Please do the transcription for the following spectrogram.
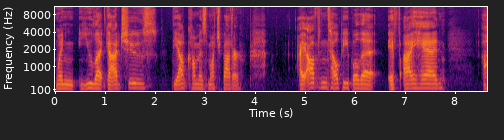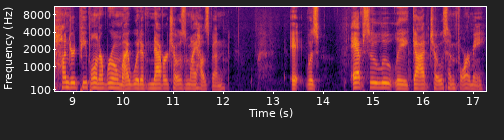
when you let God choose, the outcome is much better. I often tell people that if I had a hundred people in a room, I would have never chosen my husband. It was absolutely God chose him for me.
